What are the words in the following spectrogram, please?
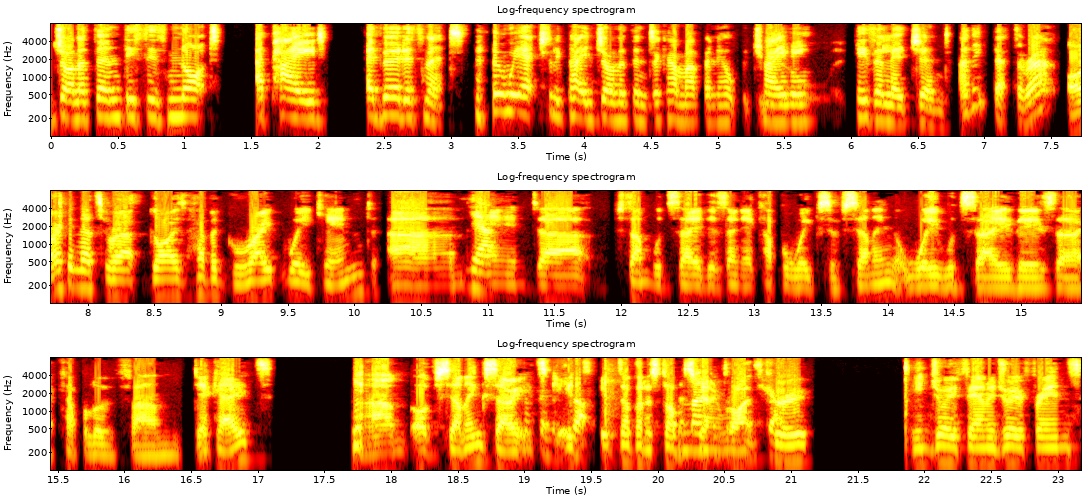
Jonathan, this is not a paid advertisement. we actually paid Jonathan to come up and help with training. He's a legend. I think that's a wrap. I reckon that's a wrap, guys. Have a great weekend. Um, Yeah. And uh, some would say there's only a couple of weeks of selling. We would say there's a couple of um, decades um, of selling. So it's, gonna it's, it's not going to stop. The It's going right through. Enjoy your family, enjoy your friends.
